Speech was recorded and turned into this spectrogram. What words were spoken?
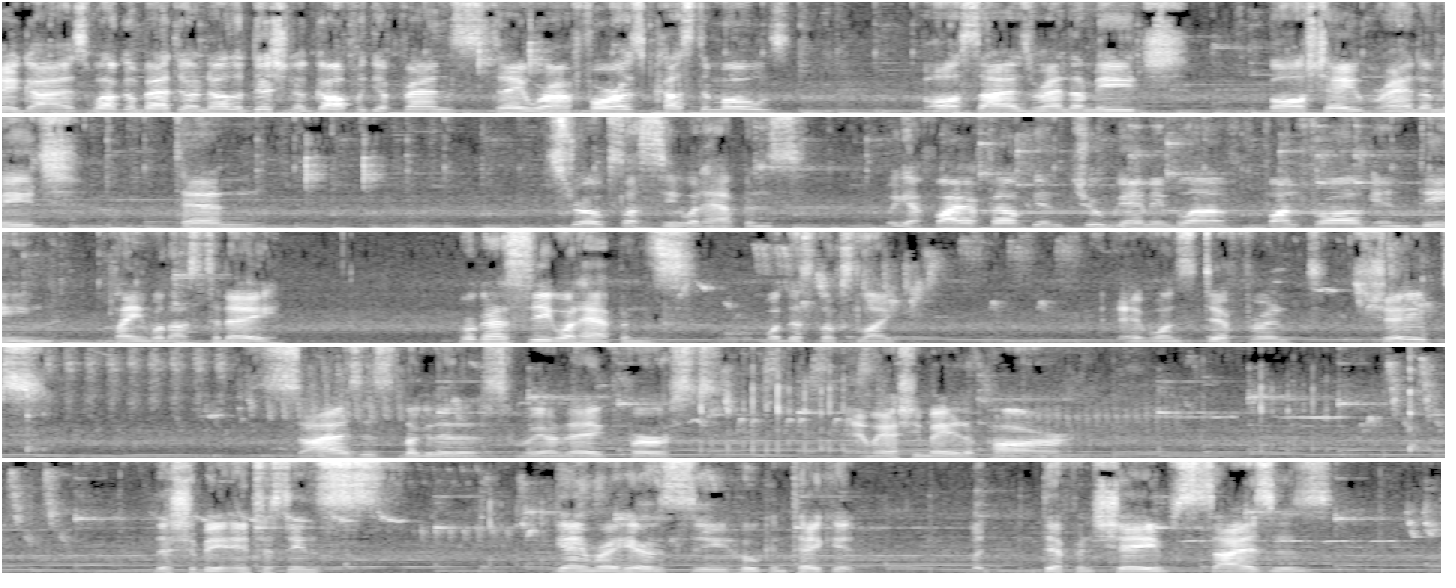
Hey guys, welcome back to another edition of Golf with Your Friends. Today we're on Forest Custom Modes. Ball size random each. Ball shape random each. 10 strokes. Let's see what happens. We got Fire Falcon, True Gaming Blonde, Fun Frog, and Dean playing with us today. We're gonna see what happens, what this looks like. Everyone's different shapes sizes. Look at this. We got an egg first. And we actually made it a par. This should be an interesting game right here to see who can take it. With different shapes, sizes.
